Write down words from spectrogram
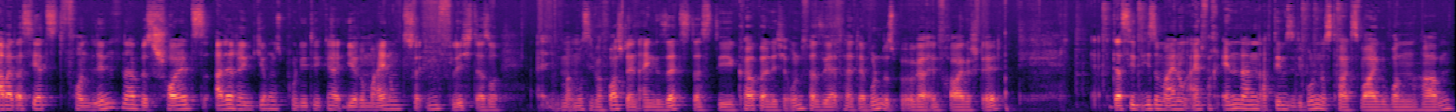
Aber dass jetzt von Lindner bis Scholz alle Regierungspolitiker ihre Meinung zur Impfpflicht, also äh, man muss sich mal vorstellen, ein Gesetz, das die körperliche Unversehrtheit der Bundesbürger in Frage stellt, dass sie diese Meinung einfach ändern, nachdem sie die Bundestagswahl gewonnen haben.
